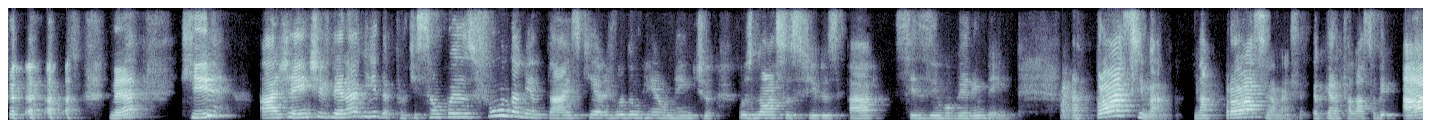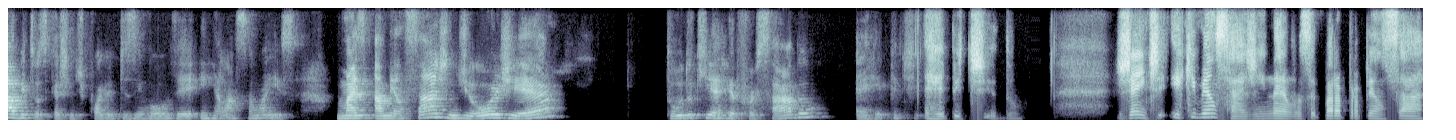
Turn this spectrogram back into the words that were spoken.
né? Que a gente vê na vida, porque são coisas fundamentais que ajudam realmente os nossos filhos a se desenvolverem bem. A próxima, na próxima, Marcia, eu quero falar sobre hábitos que a gente pode desenvolver em relação a isso. Mas a mensagem de hoje é: tudo que é reforçado é repetido. É repetido. Gente, e que mensagem, né? Você para para pensar.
